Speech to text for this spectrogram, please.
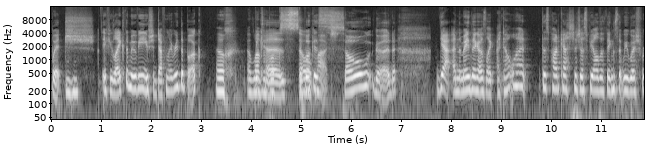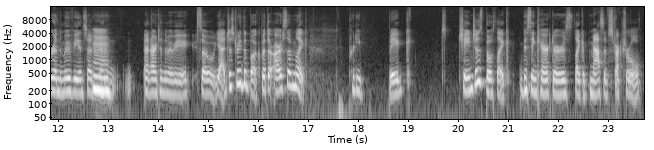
which, Mm-hmm. if you like the movie, you should definitely read the book Ugh, I love the book so the book is much. so good. Yeah, and the main thing I was like, I don't want this podcast to just be all the things that we wish were in the movie instead Mm. and, and aren't in the movie. So yeah, just read the book. But there are some like pretty big t- changes, both like missing characters, like a massive structural,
